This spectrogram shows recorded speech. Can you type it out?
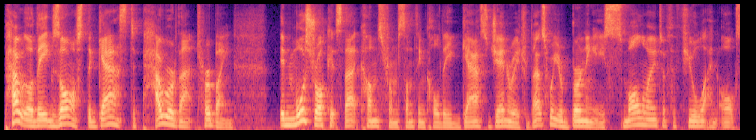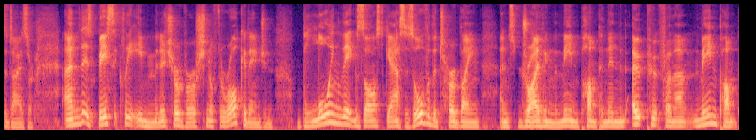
power or the exhaust, the gas to power that turbine in most rockets, that comes from something called a gas generator. That's where you're burning a small amount of the fuel and oxidizer. And it's basically a miniature version of the rocket engine, blowing the exhaust gases over the turbine and driving the main pump. And then the output from that main pump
